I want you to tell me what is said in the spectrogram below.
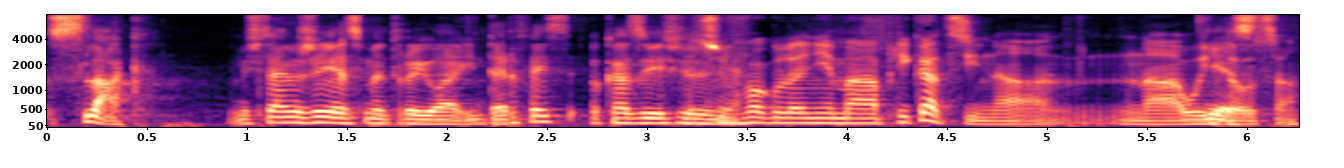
Slack. Myślałem, że jest Metro UI interfejs, okazuje się, Czy że nie. w ogóle nie ma aplikacji na, na Windowsa?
